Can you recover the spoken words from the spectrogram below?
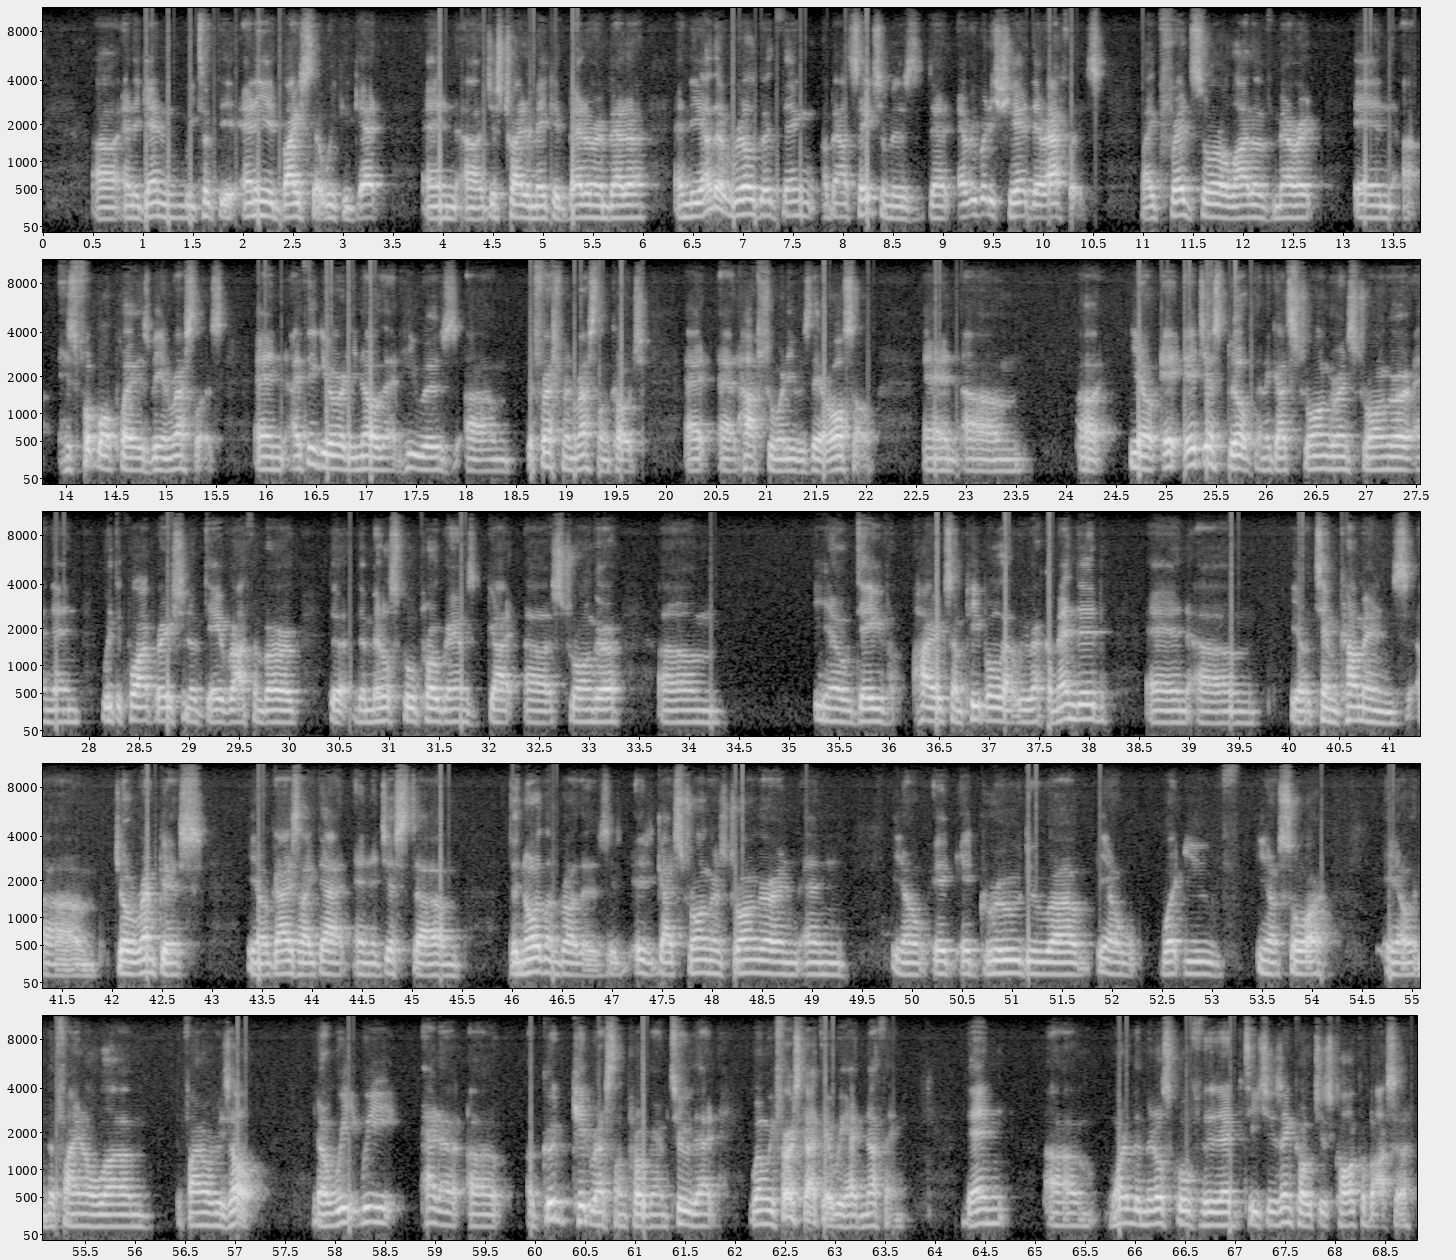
uh, and again we took the any advice that we could get and uh, just try to make it better and better. And the other real good thing about Sachem is that everybody shared their athletes. Like Fred saw a lot of merit in uh, his football players being wrestlers. And I think you already know that he was um, the freshman wrestling coach at, at Hofstra when he was there also. And, um, uh, you know, it, it just built and it got stronger and stronger. And then with the cooperation of Dave Rothenberg, the, the middle school programs got uh, stronger. Um, you know, Dave hired some people that we recommended, and um, you know, Tim Cummins, um, Joe Remkus, you know, guys like that, and it just um, the Northern brothers. It, it, got stronger and stronger, and and you know, it it grew to uh, you know what you you know saw, you know, in the final um, the final result. You know, we we had a, a a good kid wrestling program too. That when we first got there, we had nothing. Then um, one of the middle school phys teachers and coaches, Carl Cabasa,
